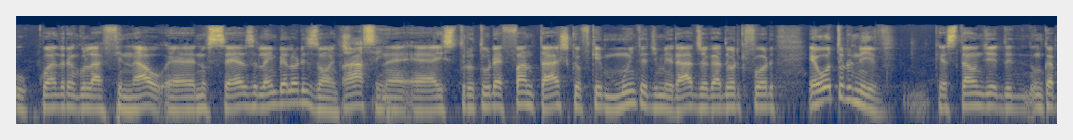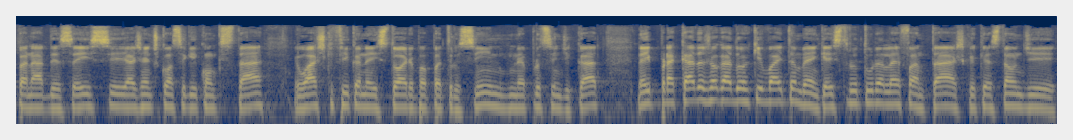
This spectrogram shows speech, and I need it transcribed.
O quadrangular final é no SESI, lá em Belo Horizonte. Ah, sim. Né? É, a estrutura é fantástica, eu fiquei muito admirado. Jogador que for. É outro nível. Questão de, de um campeonato desse aí, se a gente conseguir conquistar, eu acho que fica na história para patrocínio, né, para o sindicato. Né, e para cada jogador que vai também, que a estrutura lá é fantástica, questão de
